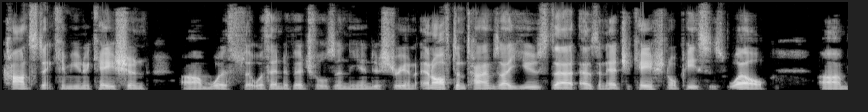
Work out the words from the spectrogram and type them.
constant communication um, with with individuals in the industry, and, and oftentimes I use that as an educational piece as well. Um,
